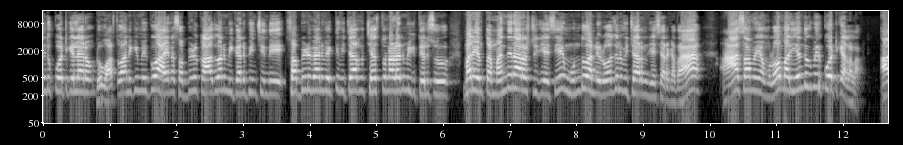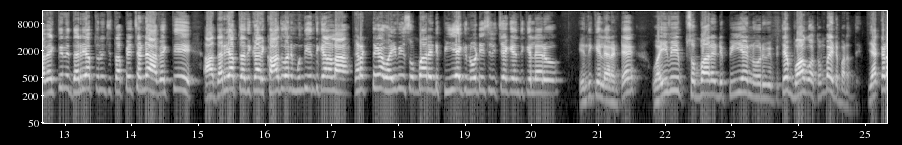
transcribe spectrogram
ఎందుకు కోర్టుకెళ్ళారు? ఇప్పుడు వాస్తవానికి మీకు ఆయన సభ్యుడు కాదు అని మీకు అనిపించింది. సభ్యుడు కాని వ్యక్తి విచారణ చేస్తున్నాడని మీకు తెలుసు. మరి ఇంత మందిని అరెస్ట్ చేసి ముందు అన్ని రోజులు విచారణ చేశారు కదా? ఆ సమయంలో మరి ఎందుకు మీరు కోర్టుకెళ్ళాలా? ఆ వ్యక్తిని దర్యాప్తు నుంచి తప్పించండి. ఆ వ్యక్తి ఆ దర్యాప్తు అధికారి కాదు అని ముందు ఎందుకు వెళ్ళాలా? కరెక్ట్గా వైవి సుబ్బారెడ్డి పిఏకి నోటీసులు ఇచ్చాక ఎందుకు వెళ్ళారు? ఎందుకు వెళ్ళారంటే వైవి సుబ్బారెడ్డి పిఏ నోరు విప్పితే భాగోతం బయటపడద్ది. ఎక్కడ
